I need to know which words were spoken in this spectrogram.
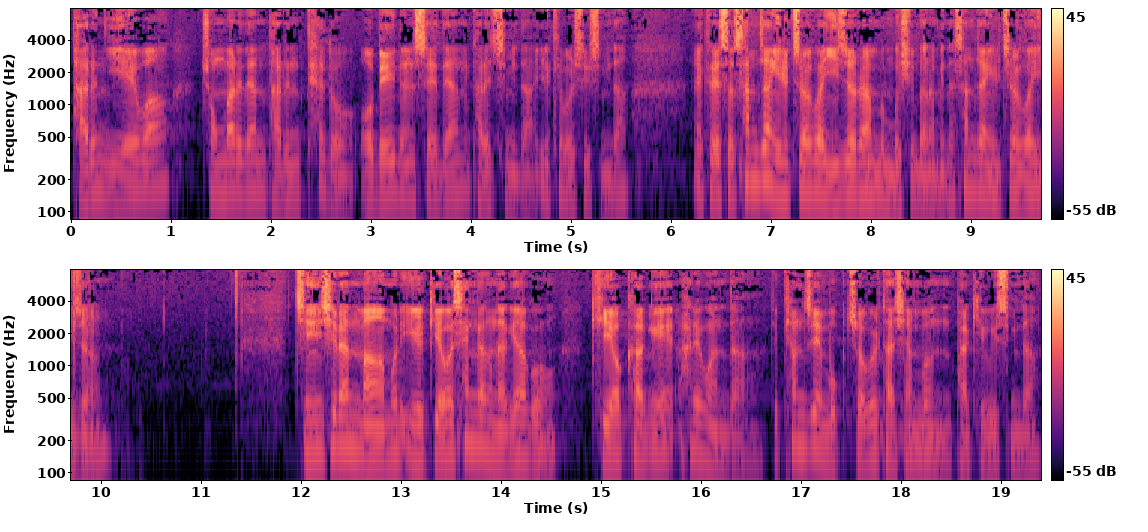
바른 이해와 종말에 대한 바른 태도, obedience에 대한 가르침이다. 이렇게 볼 수 있습니다. 그래서 3장 1절과 2절을 한번 보시기 바랍니다. 3장 1절과 2절. 진실한 마음을 일깨워 생각나게 하고 기억하게 하려고 한다. 편지의 목적을 다시 한번 밝히고 있습니다.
